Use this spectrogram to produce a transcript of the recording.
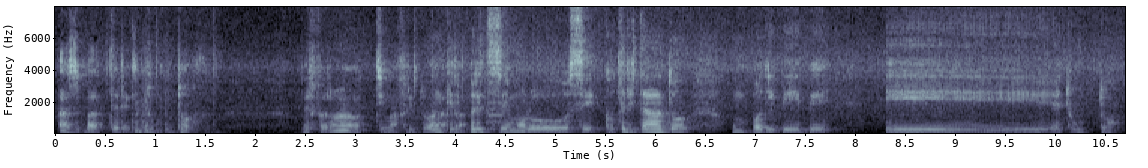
a sbattere tutto. Per fare un'ottima frittura anche il prezzemolo secco tritato un po' di pepe e è tutto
